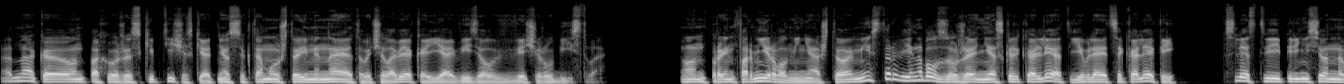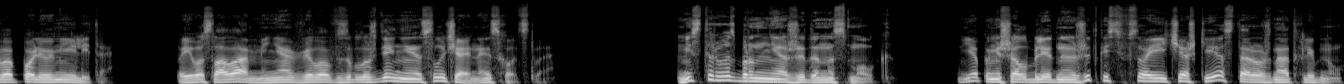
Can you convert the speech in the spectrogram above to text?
Однако он, похоже, скептически отнесся к тому, что именно этого человека я видел в вечер убийства. Он проинформировал меня, что мистер Виннаблз уже несколько лет является калекой вследствие перенесенного полиомиелита. По его словам, меня ввело в заблуждение случайное сходство. Мистер Осборн неожиданно смолк. Я помешал бледную жидкость в своей чашке и осторожно отхлебнул.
